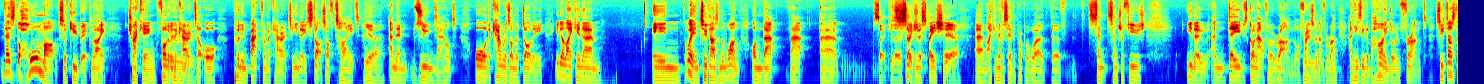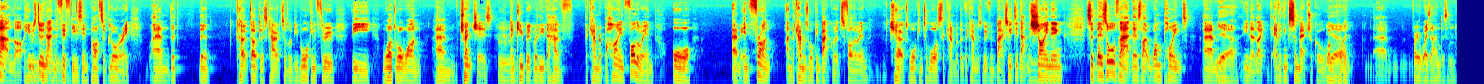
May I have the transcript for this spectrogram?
there's the hallmarks of Kubrick, like tracking, following Mm. a character, or pulling back from a character. You know, starts off tight Yeah. and then zooms out, or the camera's on the dolly. You know, like in um in well in two thousand and one on that that uh, Circular. circular spaceship. spaceship. Yeah. Um, I can never say the proper word. The cent- centrifuge. You know, and Dave's gone out for a run, or Frank's gone out for a run, and he's either behind or in front. So he does that a lot. He was doing that in the fifties in Paths of Glory. Um, the the Kirk Douglas character would be walking through the World War One um, trenches, and Kubrick would either have the camera behind following, or um, in front, and the camera's walking backwards, following. Kirk's walking towards the camera, but the camera's moving back. So he did that in The Shining. So there's all that. There's like one point, um, Yeah. you know, like everything's symmetrical. One Yeah. point, um, Very Wes Anderson.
